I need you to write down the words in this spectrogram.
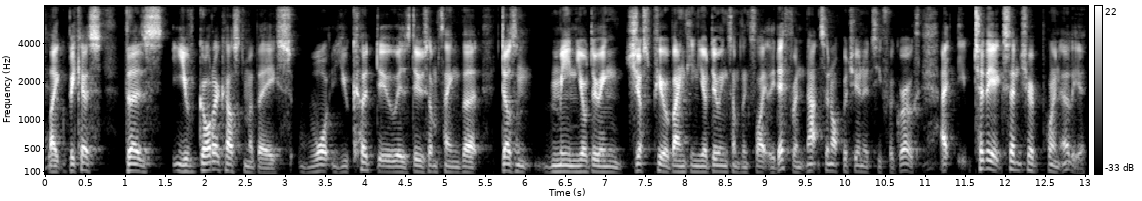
Yeah. like because there's you've got a customer base. What you could do is do something that doesn't mean you're doing just pure banking. You're doing something slightly different. That's an opportunity for growth. Uh, to the accenture point earlier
